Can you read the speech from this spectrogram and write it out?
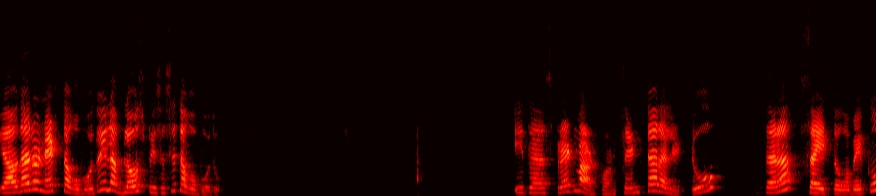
ಯಾವ್ದಾದ್ರು ನೆಟ್ ತಗೋಬೋದು ಇಲ್ಲ ಬ್ಲೌಸ್ ಪೀಸಸ್ ತಗೋಬೋದು. ಈ ಥರ ಸ್ಪ್ರೆಡ್ ಮಾಡ್ಕೊಂಡು ಸೆಂಟರಲ್ಲಿಟ್ಟು ಈ ಥರ ಸೈಡ್ ತಗೋಬೇಕು.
